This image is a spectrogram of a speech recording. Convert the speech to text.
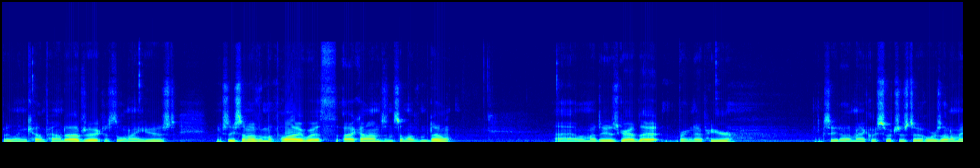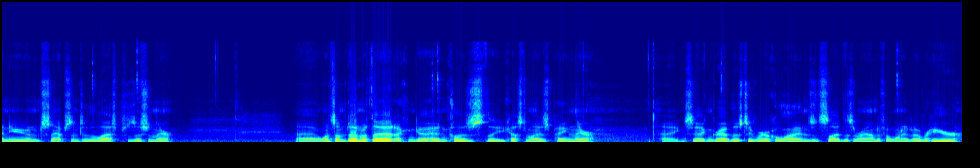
Boolean compound object is the one I used. You can see some of them apply with icons and some of them don't. Uh, what I'm going to do is grab that, bring it up here. You can see it automatically switches to a horizontal menu and snaps into the last position there. Uh, once I'm done with that, I can go ahead and close the customized pane there. Uh, you can see I can grab those two vertical lines and slide this around if I wanted over here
